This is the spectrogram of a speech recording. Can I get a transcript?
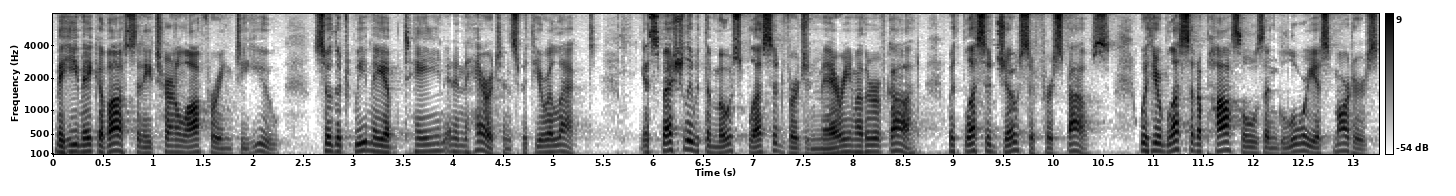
May he make of us an eternal offering to you, so that we may obtain an inheritance with your elect, especially with the most blessed Virgin Mary, Mother of God, with blessed Joseph, her spouse, with your blessed apostles and glorious martyrs,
